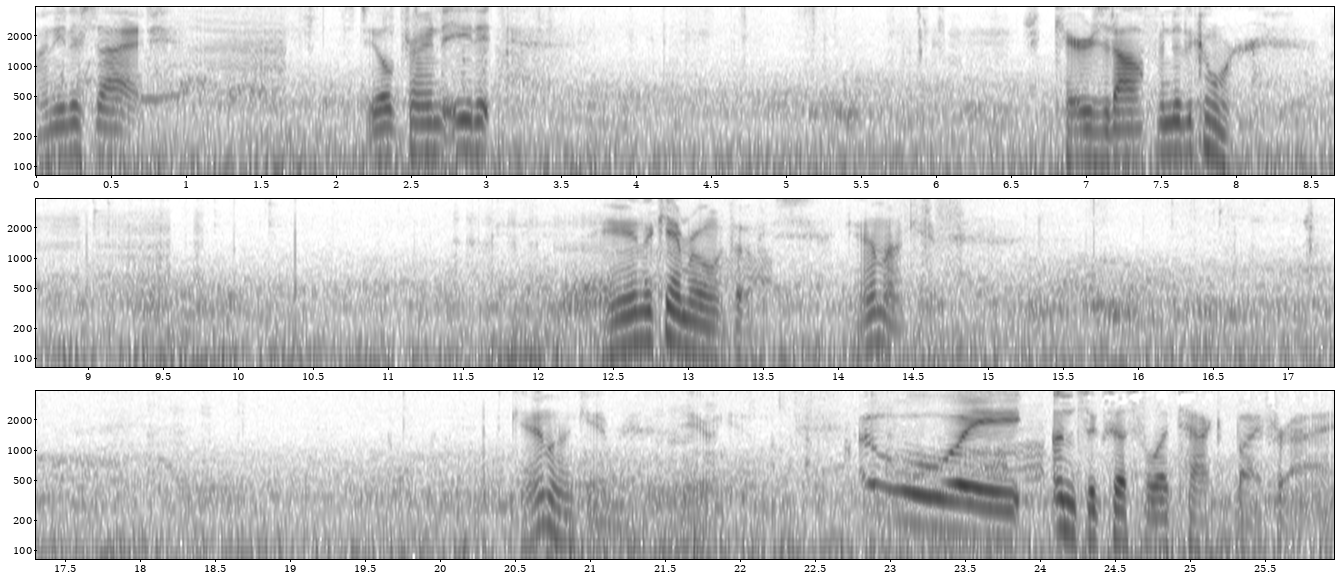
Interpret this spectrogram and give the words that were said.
on either side. Still trying to eat it. She carries it off into the corner. And the camera won't focus. Come on, camera. Come on, camera. There we go. Oh, a unsuccessful attack by Fry.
